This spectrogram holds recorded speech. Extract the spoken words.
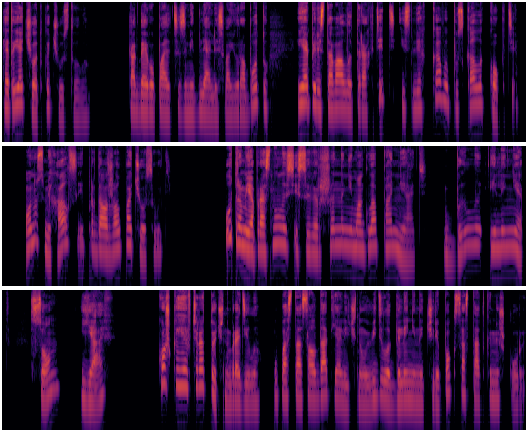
это я четко чувствовала. Когда его пальцы замедляли свою работу, я переставала тарахтеть и слегка выпускала когти. Он усмехался и продолжал почесывать. Утром я проснулась и совершенно не могла понять, было или нет. Сон? Явь? Кошка я вчера точно бродила. У поста солдат я лично увидела глиняный черепок с остатками шкуры.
